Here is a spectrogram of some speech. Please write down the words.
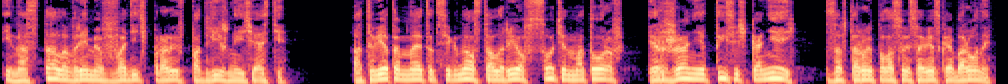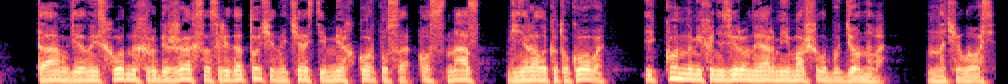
и настало время вводить в прорыв подвижные части. Ответом на этот сигнал стал рев сотен моторов и ржание тысяч коней за второй полосой советской обороны, там, где на исходных рубежах сосредоточены части мехкорпуса ОСНАЗ генерала Катукова и конно-механизированной армии маршала Буденного. Началось.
